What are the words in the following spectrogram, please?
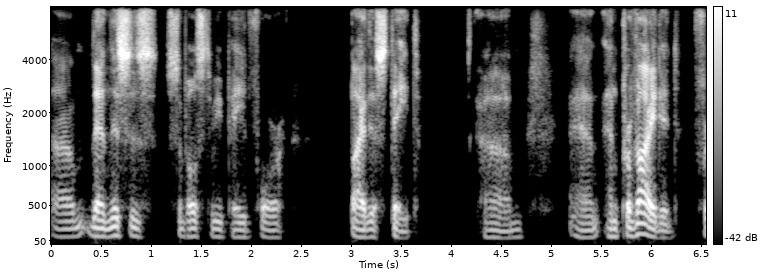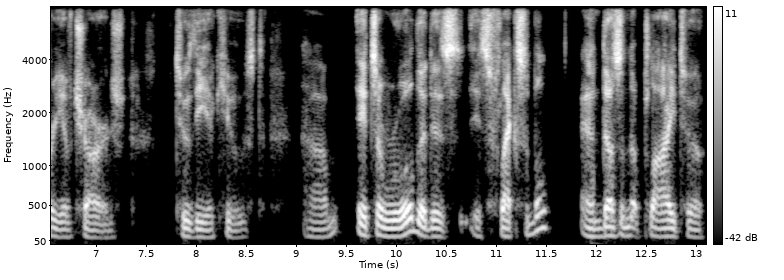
um, then this is supposed to be paid for by the state um, and, and provided free of charge to the accused. Um, it's a rule that is, is flexible and doesn't apply to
